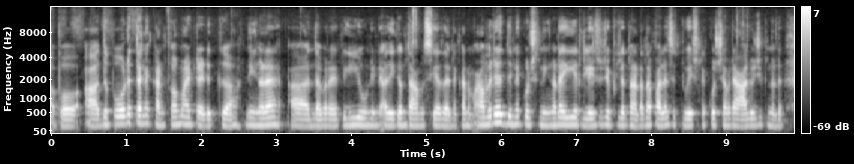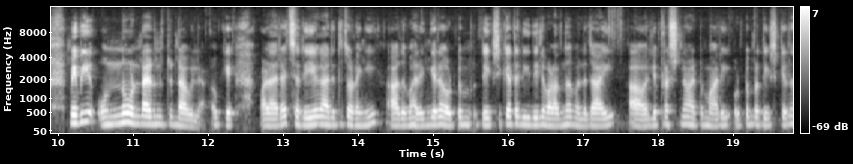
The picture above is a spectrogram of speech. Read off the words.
അപ്പോൾ അതുപോലെ തന്നെ കൺഫേം ആയിട്ട് എടുക്കുക. നിങ്ങളുടെ എന്താ പറയുക റീയൂണിയൻ അധികം താമസിയാതെ തന്നെ. കാരണം അവർ ഇതിനെക്കുറിച്ച് നിങ്ങളുടെ ഈ റിലേഷൻഷിപ്പിൽ നടന്ന പല സിറ്റുവേഷനെ കുറിച്ച് അവർ ആലോചിക്കുന്നുണ്ട്. മേ ബി ഒന്നും ഉണ്ടായിരുന്നിട്ടുണ്ടാവില്ല. ഓക്കെ വളരെ ചെറിയ കാര്യത്തിൽ തുടങ്ങി. അത് ഭയങ്കര ഒട്ടും പ്രതീക്ഷിക്കാത്ത രീതിയിൽ വളർന്ന് വലുതായി വലിയ പ്രശ്നമായിട്ട് മാറി. ഒട്ടും പ്രതീക്ഷിക്കാത്ത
